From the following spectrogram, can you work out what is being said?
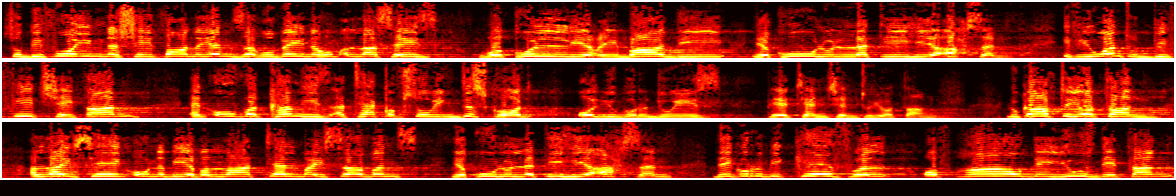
So before inna shaitan yanzaghu Allah says, وَقُلْ لِعِبَادِي يَقُولُ الَّتِي هِيَ أَحْسَنُ If you want to defeat shaitan and overcome his attack of sowing discord, all you got to do is pay attention to your tongue. Look after your tongue. Allah is saying, O Nabi of Allah, tell my servants, يَقُولُ الَّتِي هِيَ أَحْسَنُ they got to be careful of how they use their tongue.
